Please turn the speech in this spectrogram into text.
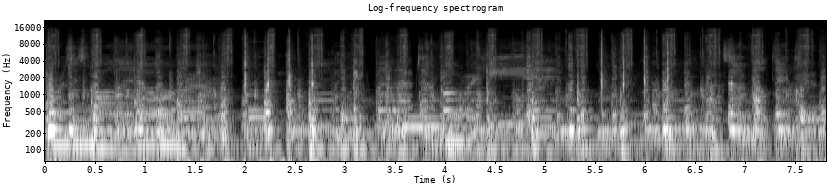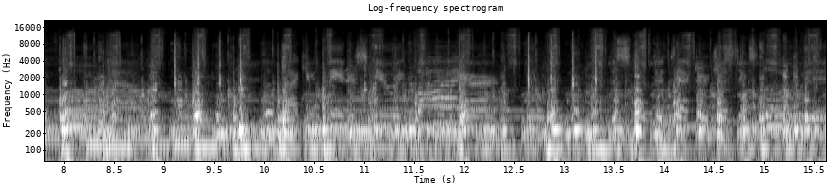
person. detector just exploded.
